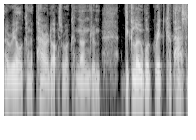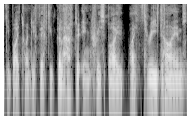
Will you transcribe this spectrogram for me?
a real kind of paradox or a conundrum. The global grid capacity by 2050 is going to have to increase by, by three times.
